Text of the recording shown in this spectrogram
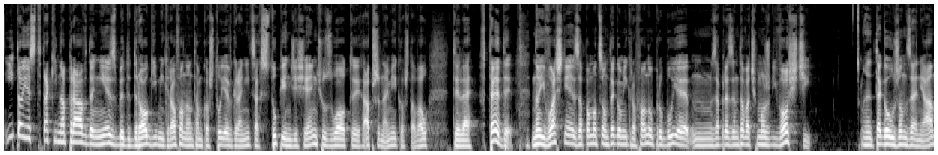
I to jest taki naprawdę niezbyt drogi mikrofon. On tam kosztuje w granicach 150 zł, a przynajmniej kosztował tyle wtedy. No i właśnie za pomocą tego mikrofonu próbuję mm, zaprezentować możliwości tego urządzenia.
